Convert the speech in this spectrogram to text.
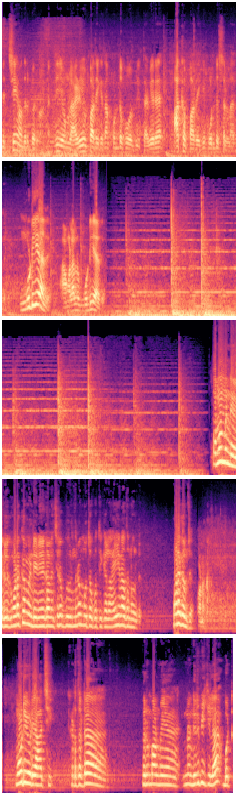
நிச்சயம் வந்துட்டு போயிருவாங்க இது இவங்களை அழிவு பாதைக்கு தான் கொண்டு போகுமே தவிர ஆக்க பாதைக்கு கொண்டு செல்லாது. முடியாது. அவங்களால முடியாது. தமிழ் மணியர்களுக்கு வணக்கம். வேண்டிய நேர்காலம் சிறப்பு விருந்தினர் மூத்த பத்திரிகையாளர் ஐயநாதன் அவர்கள். வணக்கம் சார். வணக்கம். மோடியுடைய ஆட்சி கிட்டத்தட்ட பெரும்பான்மையை இன்னும் நிரூபிக்கல. பட்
